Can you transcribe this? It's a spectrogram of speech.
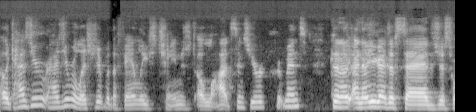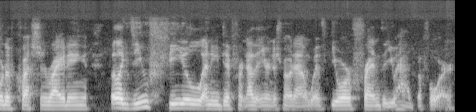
like has your has your relationship with the fan leagues changed a lot since your recruitment? Because I know, I know you guys have said just sort of question writing, but like, do you feel any different now that you're in a Schmoedown with your friends that you had before?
